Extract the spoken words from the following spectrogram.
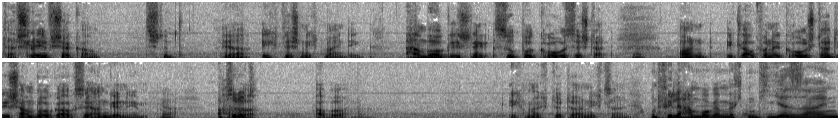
da schläfst du ja kaum. das stimmt. Ja, ich, das ist nicht mein Ding. Hamburg ist eine super große Stadt. Ja. Und ich glaube, von der Großstadt ist Hamburg auch sehr angenehm. Ja. Absolut. Aber, aber ich möchte da nicht sein. Und viele Hamburger möchten hier sein,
